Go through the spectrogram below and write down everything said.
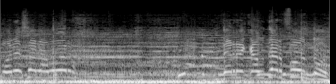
por esa labor de recaudar fondos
